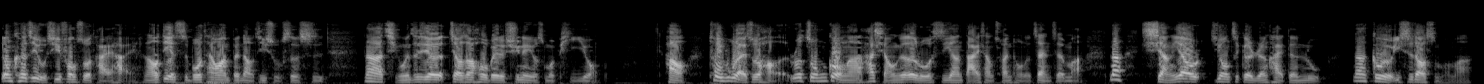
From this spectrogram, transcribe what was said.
用科技武器封锁台海，然后电磁波瘫痪本岛基础设施，那请问这些教招后备的训练有什么屁用？好，退一步来说好了，若中共啊，他想要跟俄罗斯一样打一场传统的战争嘛，那想要用这个人海登陆，那各位有意识到什么吗？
